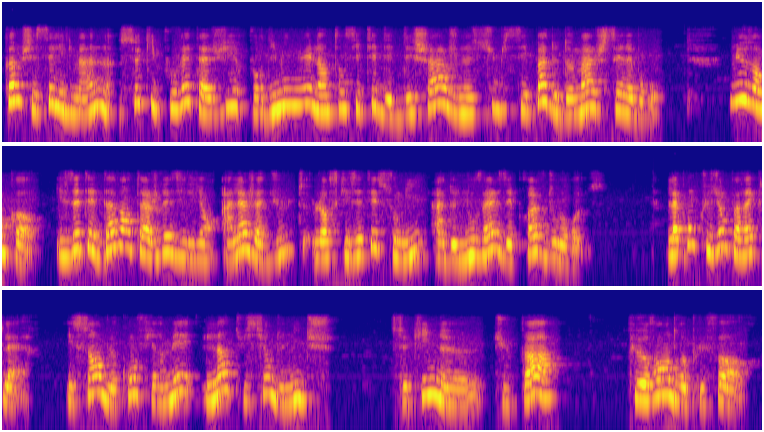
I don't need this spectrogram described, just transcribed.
Comme chez Seligman, ceux qui pouvaient agir pour diminuer l'intensité des décharges ne subissaient pas de dommages cérébraux. Mieux encore, ils étaient davantage résilients à l'âge adulte lorsqu'ils étaient soumis à de nouvelles épreuves douloureuses. La conclusion paraît claire et semble confirmer l'intuition de Nietzsche. Ce qui ne tue pas peut rendre plus fort,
